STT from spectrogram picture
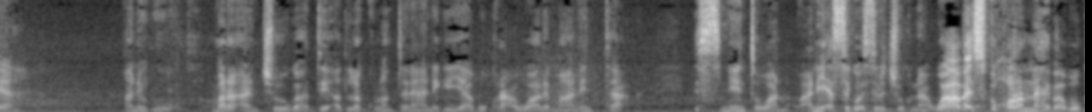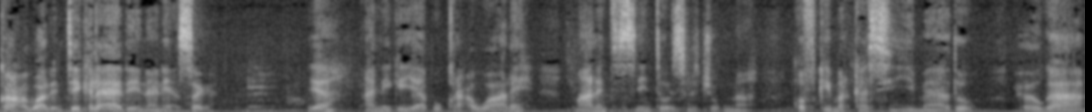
Ya anigu mara aan joogo haddii aad la kulantana aniga iyo abuukar cawaale maalinta isniinta waan ani asaga waa isla joognaa. Waaba isku qorannahayba abuukar cawaale intay kala aadayna ani asaga? Ya aniga iyo abuukar cawaale maalinta isniinta waa isla joognaa. Qofkii markaasi yimaado xoogaa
